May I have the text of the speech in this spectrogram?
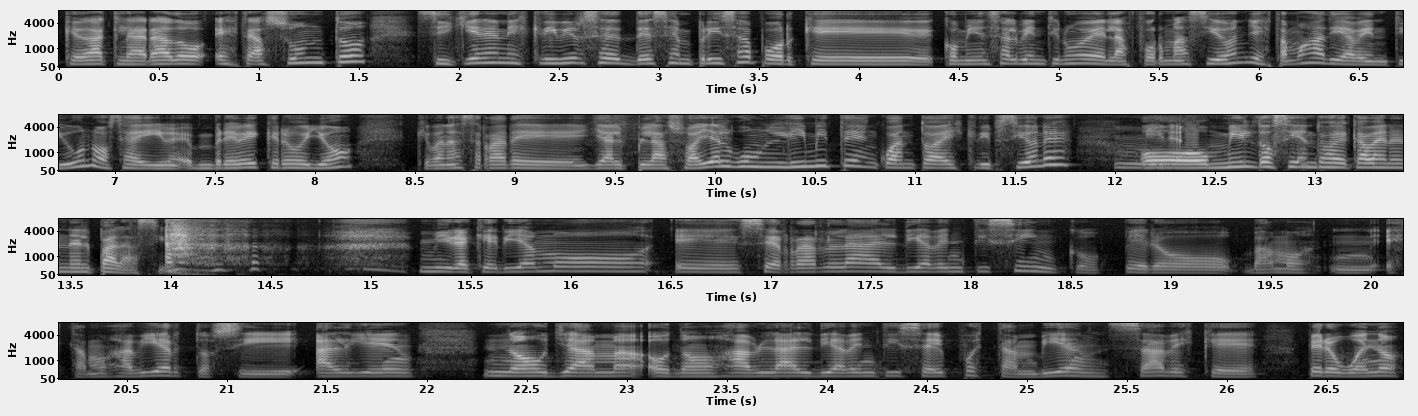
queda aclarado este asunto. Si quieren inscribirse, desen prisa porque comienza el 29 la formación y estamos a día 21, o sea, y en breve creo yo que van a cerrar eh, ya el plazo. ¿Hay algún límite en cuanto a inscripciones o 1.200 que caben en el Palacio? Mira, queríamos eh, cerrarla el día 25, pero vamos, estamos abiertos. Si alguien nos llama o nos habla el día 26, pues también, ¿sabes? que Pero bueno,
